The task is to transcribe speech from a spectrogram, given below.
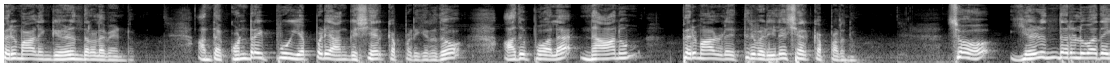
பெருமாள் இங்கு எழுந்தருள வேண்டும். அந்த கொன்றைப்பூ எப்படி அங்கு சேர்க்கப்படுகிறதோ அதுபோல நானும் பெருமாளுடைய திருவடியில் சேர்க்கப்படணும். ஸோ எழுந்தருளுவதை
